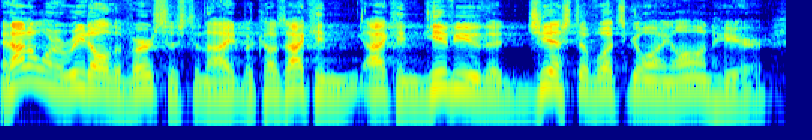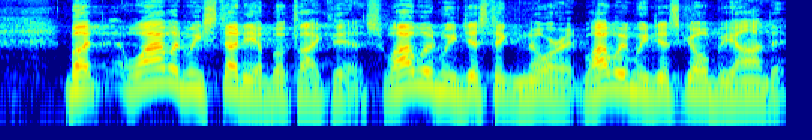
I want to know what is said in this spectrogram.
And I don't want to read all the verses tonight because I can, I can give you the gist of what's going on here. But why would we study a book like this? Why wouldn't we just ignore it? Why wouldn't we just go beyond it?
